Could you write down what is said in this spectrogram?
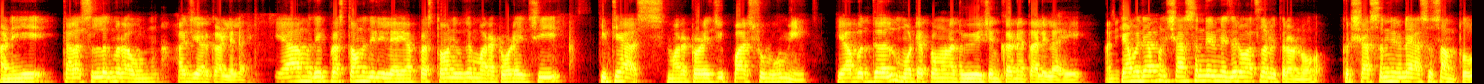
आणि त्याला संलग्न राहून हा जी आर काढलेला आहे. यामध्ये प्रस्तावना दिलेली आहे. या प्रस्तावनेमध्ये मराठवाड्याची इतिहास मराठवाड्याची पार्श्वभूमी याबद्दल मोठ्या प्रमाणात विवेचन करण्यात आलेलं आहे. आणि यामध्ये आपण शासन निर्णय जर वाचला मित्रांनो तर शासन निर्णय असं सांगतो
